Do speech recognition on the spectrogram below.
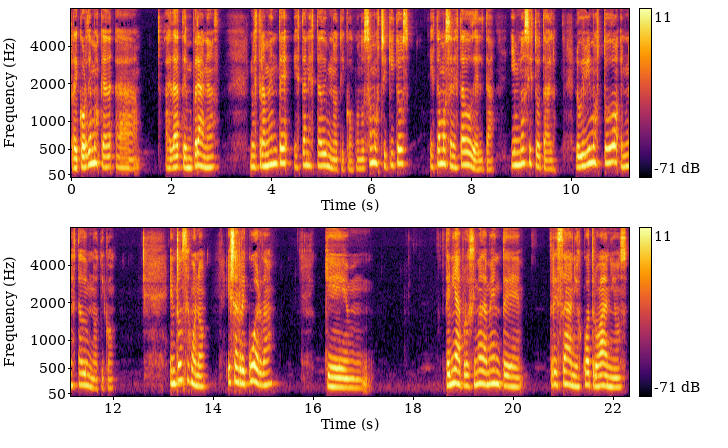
Recordemos que edad temprana, nuestra mente está en estado hipnótico. Cuando somos chiquitos, estamos en estado delta. hipnosis total. Lo vivimos todo en un estado hipnótico. Entonces, bueno, ella recuerda que mm, tenía aproximadamente tres años, cuatro años.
